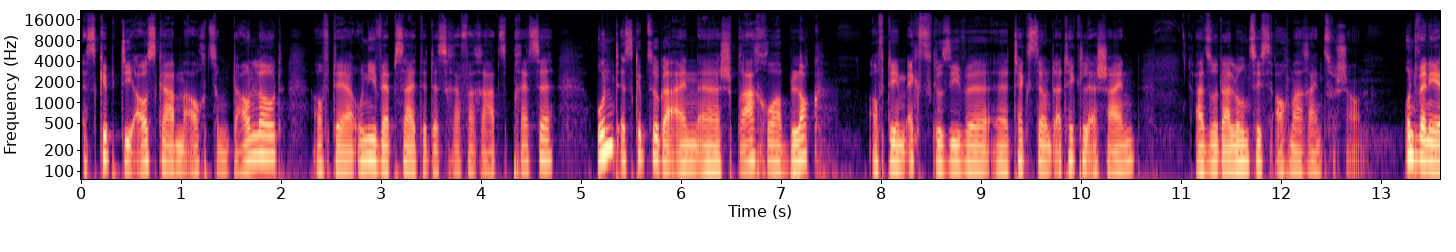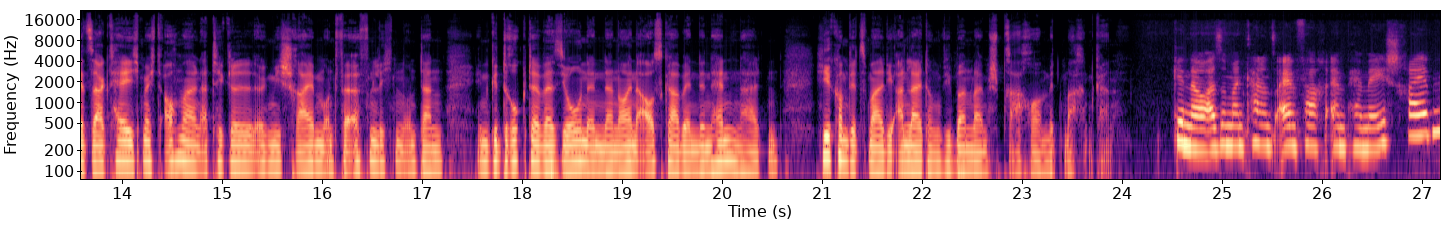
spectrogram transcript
es gibt die Ausgaben auch zum Download auf der Uni-Webseite des Referats Presse und es gibt sogar einen äh, Sprachrohr-Blog, auf dem exklusive äh, Texte und Artikel erscheinen. Also da lohnt sich auch mal reinzuschauen. Und wenn ihr jetzt sagt, hey, ich möchte auch mal einen Artikel irgendwie schreiben und veröffentlichen und dann in gedruckter Version in der neuen Ausgabe in den Händen halten, hier kommt jetzt mal die Anleitung, wie man beim Sprachrohr mitmachen kann. Genau, also man kann uns einfach ähm, per Mail schreiben,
